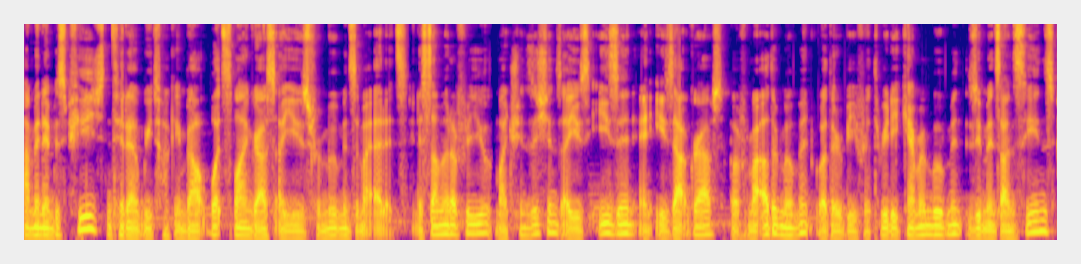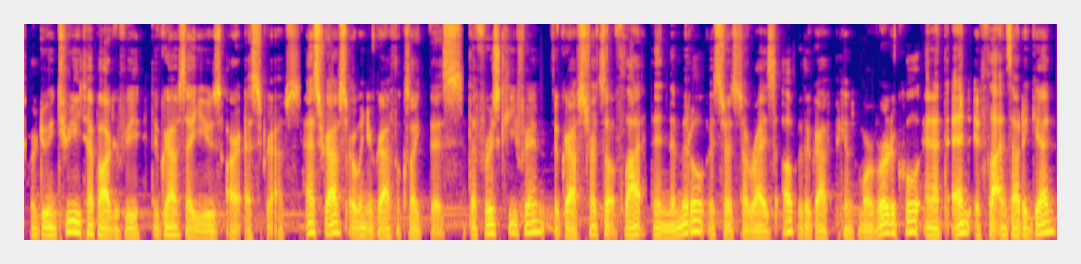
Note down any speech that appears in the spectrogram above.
Hi, my name is PeeJ, and today I'll be talking about what spline graphs I use for movements in my edits. And to sum it up for you, my transitions I use ease in and ease out graphs, but for my other movement, whether it be for 3D camera movement, zoom ins on scenes, or doing 2D typography, the graphs I use are S graphs. S graphs are when your graph looks like this. At the first keyframe, the graph starts out flat, then in the middle, it starts to rise up, where the graph becomes more vertical, and at the end, it flattens out again,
